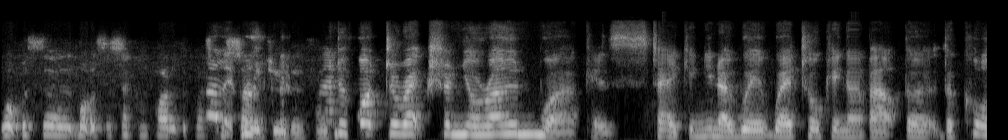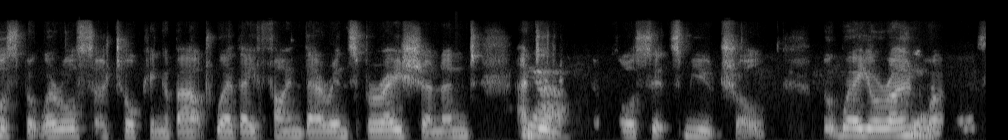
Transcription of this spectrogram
what was the what was the second part of the question? Well, Sorry, Judith. Kind of what direction your own work is taking. You know, we're we're talking about the the course, but we're also talking about where they find their inspiration, and and yeah. of course it's mutual, but where your own yeah. work is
